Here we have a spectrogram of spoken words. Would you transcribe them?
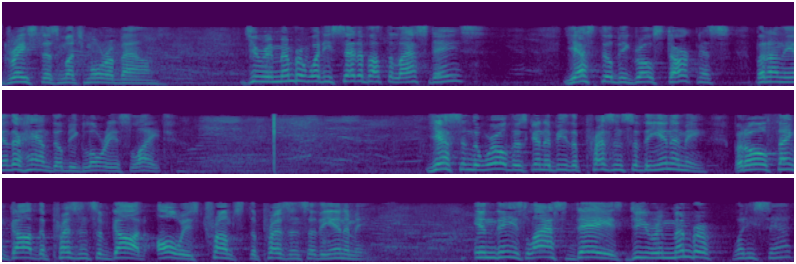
grace does much more abound. Do you remember what he said about the last days? Yes, there'll be gross darkness, but on the other hand, there'll be glorious light. Yes, in the world there's going to be the presence of the enemy, but oh, thank God, the presence of God always trumps the presence of the enemy in these last days. Do you remember what he said?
